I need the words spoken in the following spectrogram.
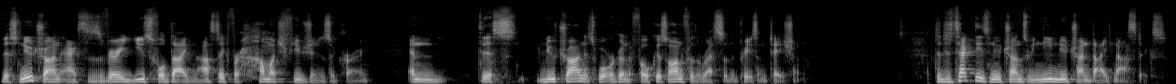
This neutron acts as a very useful diagnostic for how much fusion is occurring. And this neutron is what we're going to focus on for the rest of the presentation. To detect these neutrons, we need neutron diagnostics.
